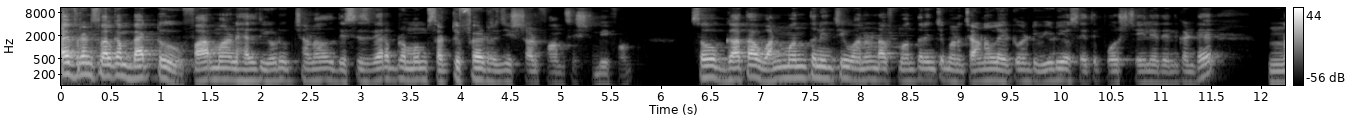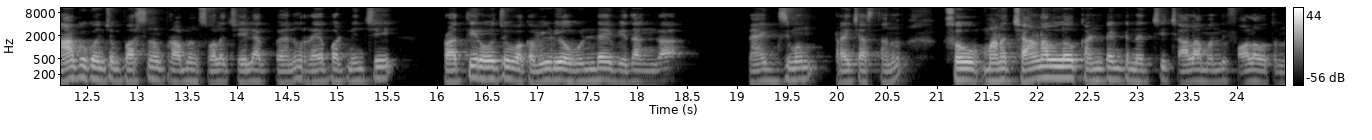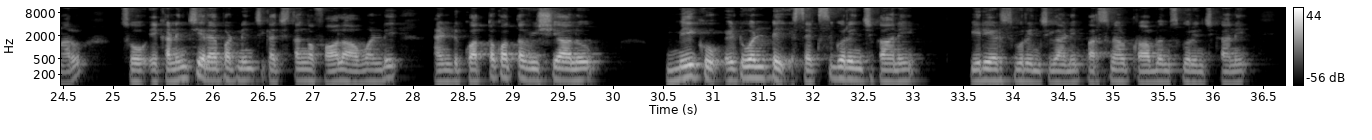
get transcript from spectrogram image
Hi friends welcome back to pharma and health YouTube channel this is Veerabrahmam certified registered pharmacist B pharm so గత one month నుంచి one and half month నుంచి మన ఛానల్లో ఎటువంటి videos అయితే post చేయలేదు. ఎందుకంటే నాకు కొంచెం పర్సనల్ ప్రాబ్లమ్స్ వల్ల చేయలేకపోయాను. రేపటి నుంచి ప్రతిరోజు ఒక వీడియో ఉండే విధంగా మ్యాక్సిమం ట్రై చేస్తాను. సో మన ఛానల్లో కంటెంట్ నచ్చి చాలామంది ఫాలో అవుతున్నారు. సో ఇక నుంచి రేపటి నుంచి ఖచ్చితంగా ఫాలో అవ్వండి. అండ్ కొత్త కొత్త విషయాలు మీకు ఎటువంటి సెక్స్ గురించి కానీ పీరియడ్స్ గురించి కానీ పర్సనల్ ప్రాబ్లమ్స్ గురించి కానీ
